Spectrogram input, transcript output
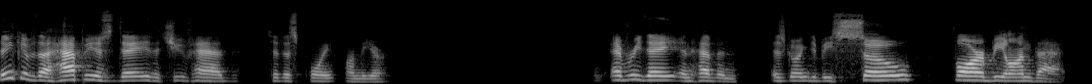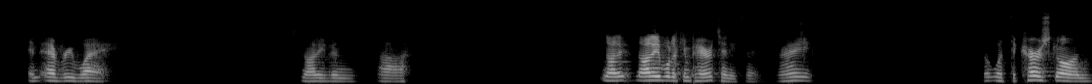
Think of the happiest day that you've had to this point on the earth. And every day in heaven is going to be so far beyond that in every way. It's not even uh, not not able to compare it to anything, right? But with the curse gone,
